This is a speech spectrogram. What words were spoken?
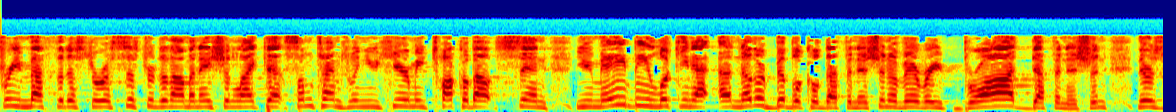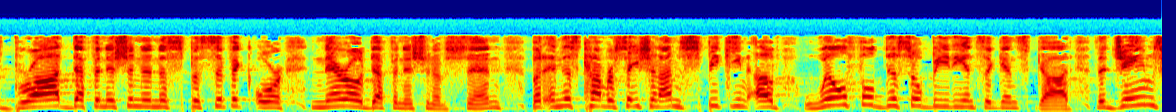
Free Methodist or a sister denomination like that, sometimes when you hear me talk about sin, you may be looking at another biblical definition, a very broad definition. There's broad definition and a specific or narrow definition of sin. But in this conversation, I'm speaking of willful disobedience against God. The James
